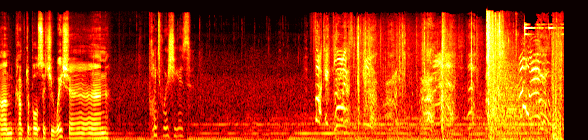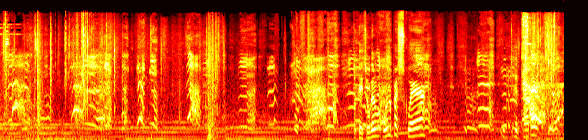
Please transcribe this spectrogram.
Uncomfortable situation. Point to where she is. Fucking point! Okay, so we're gonna we're gonna press square. Uh, Tap it.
